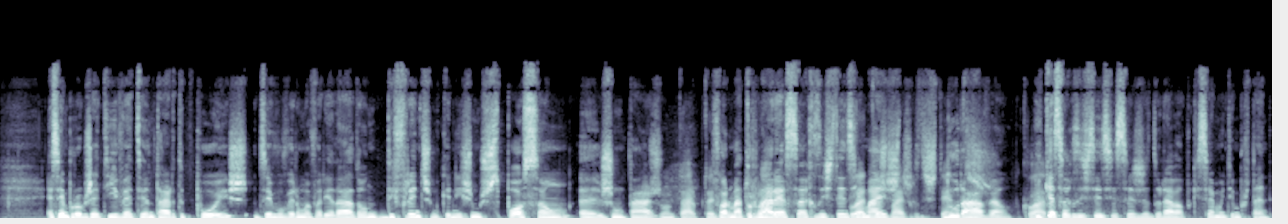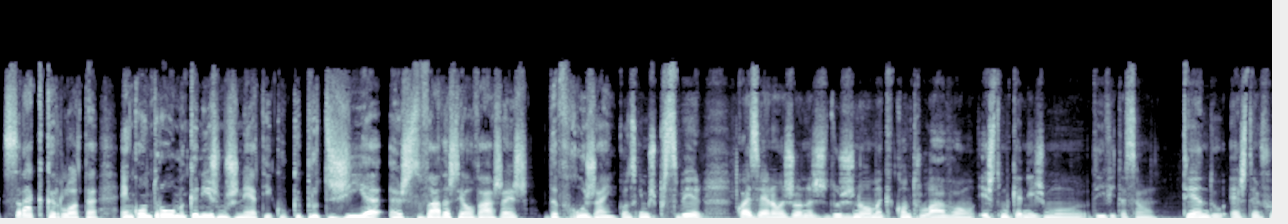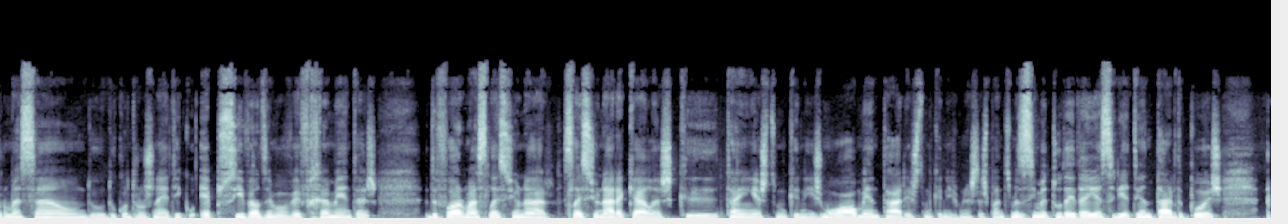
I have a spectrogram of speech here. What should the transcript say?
é sempre o objetivo é tentar depois desenvolver uma variedade onde diferentes mecanismos se possam uh, juntar, juntar portanto, de forma a tornar, tornar essa resistência mais, mais durável claro. e que essa resistência seja durável, porque isso é muito importante. Será que Carlota encontrou o mecanismo genético que protegia as cevadas selvagens da ferrugem? Conseguimos perceber quais eram as zonas do genoma que controlavam este mecanismo de evitação tendo esta informação do, do controle genético, é possível desenvolver ferramentas de forma a selecionar, selecionar aquelas que têm este mecanismo ou aumentar este mecanismo nestas plantas, mas acima de tudo a ideia seria tentar depois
